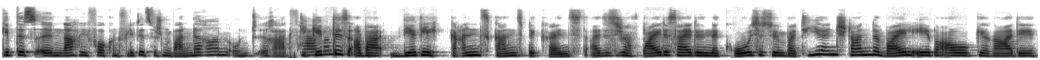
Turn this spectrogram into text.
gibt es äh, nach wie vor Konflikte zwischen Wanderern und Radfahrern? Die gibt es aber wirklich ganz, ganz begrenzt. Also es ist auf beide Seiten eine große Sympathie entstanden, weil eben auch gerade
